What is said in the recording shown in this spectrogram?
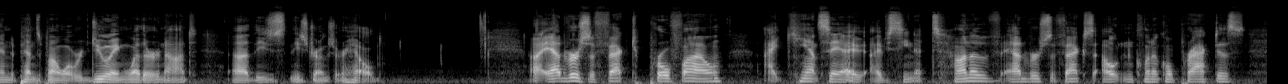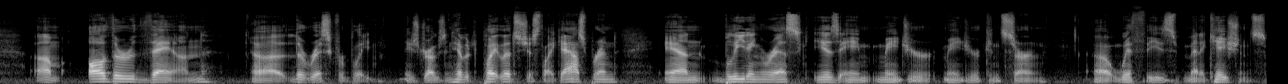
and depends upon what we're doing whether or not uh, these, these drugs are held. Uh, adverse effect profile. I can't say I, have seen a ton of adverse effects out in clinical practice um, other than uh, the risk for bleed. These drugs inhibit platelets just like aspirin, and bleeding risk is a major, major concern uh, with these medications.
